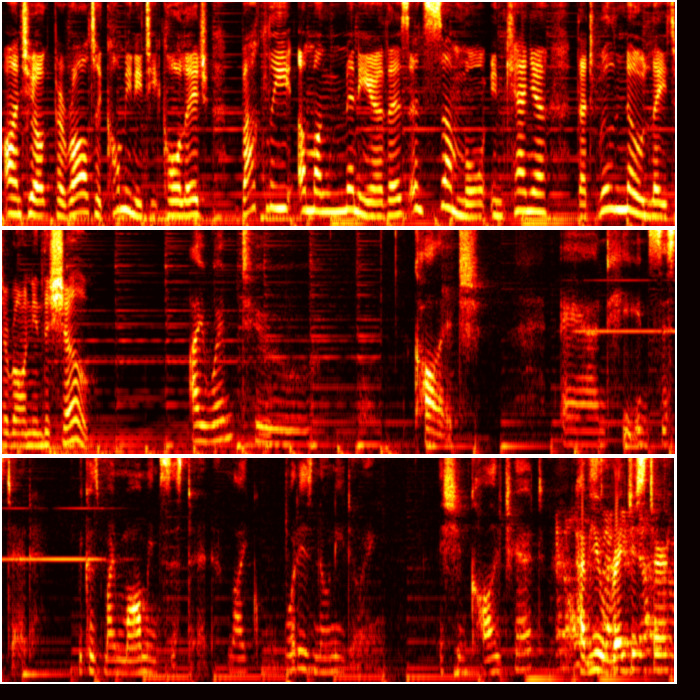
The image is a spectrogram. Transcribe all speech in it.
Antioch Peralta Community College, Buckley, among many others, and some more in Kenya that we'll know later on in the show. I went to college and he insisted because my mom insisted. Like, what is Noni doing? Is she in college yet? Have you registered?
